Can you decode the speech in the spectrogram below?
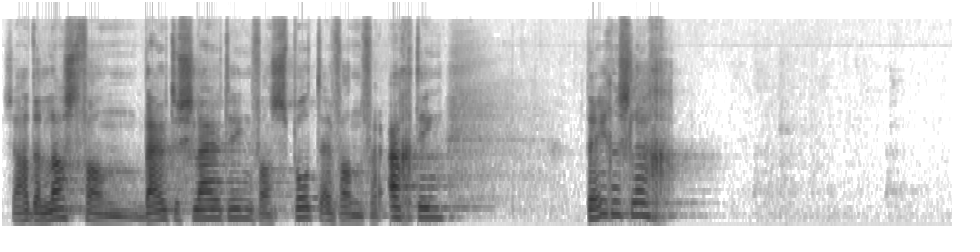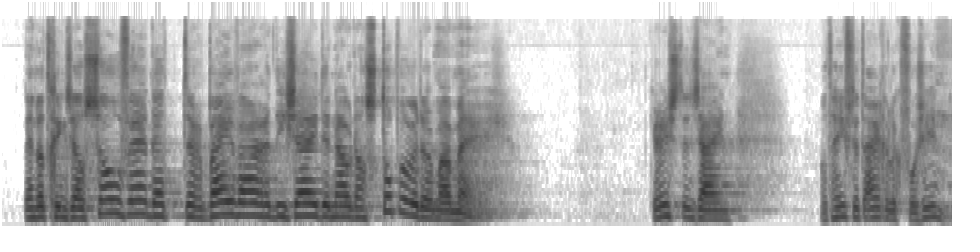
Ze hadden last van buitensluiting, van spot en van verachting tegenslag. En dat ging zelfs zo ver dat erbij waren die zeiden, nou dan stoppen we er maar mee. Christen zijn, wat heeft het eigenlijk voor zin?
